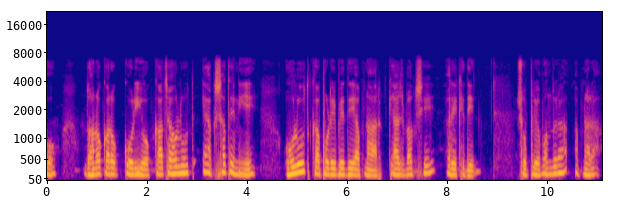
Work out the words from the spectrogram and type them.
ধনকারক, কড়ি ও কাঁচা হলুদ একসাথে নিয়ে হলুদ কাপড়ে বেঁধে আপনার ক্যাশ বাক্সে রেখে দিন। সুপ্রিয় বন্ধুরা আপনারা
